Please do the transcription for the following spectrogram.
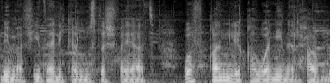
بما في ذلك المستشفيات وفقا لقوانين الحرب.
